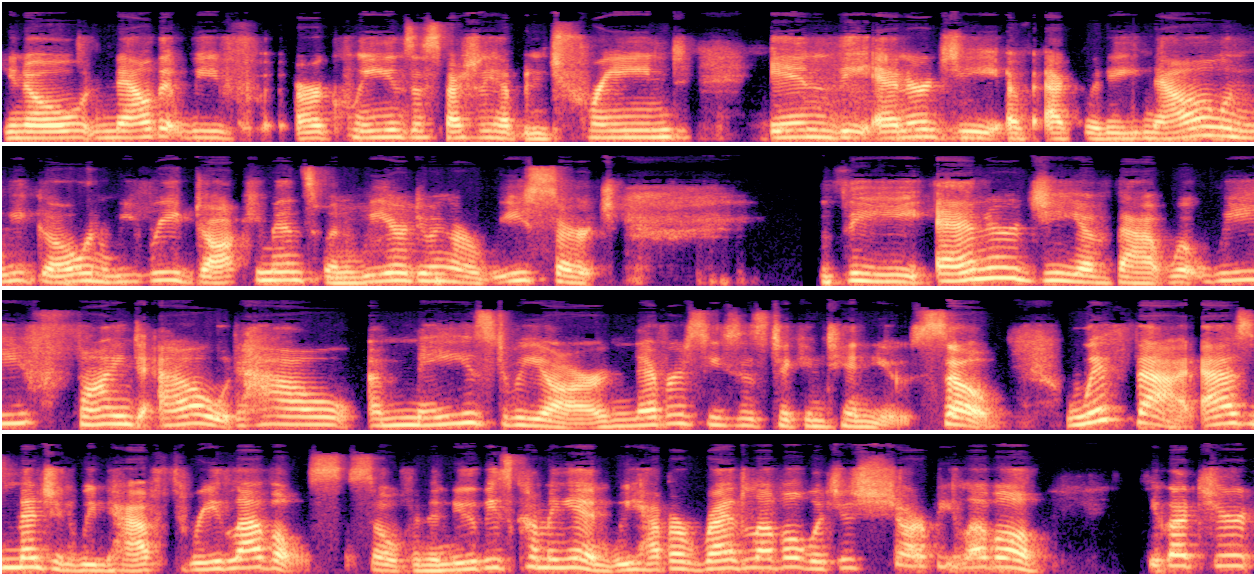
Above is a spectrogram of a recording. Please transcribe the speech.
you know, now that we've, our queens especially have been trained in the energy of equity, now when we go and we read documents, when we are doing our research, the energy of that, what we find out, how amazed we are, never ceases to continue. So, with that, as mentioned, we have three levels. So, for the newbies coming in, we have a red level, which is Sharpie level. You got your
